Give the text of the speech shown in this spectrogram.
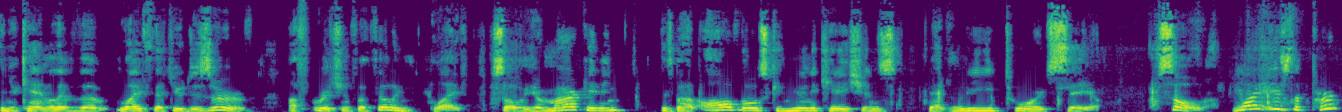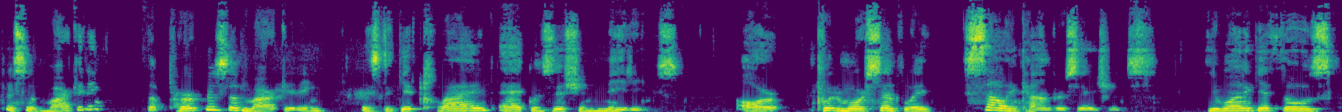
and you can't live the life that you deserve a rich and fulfilling life. So, your marketing is about all those communications that lead towards sale. So, what is the purpose of marketing? The purpose of marketing is to get client acquisition meetings, or put it more simply, selling conversations. You want to get those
